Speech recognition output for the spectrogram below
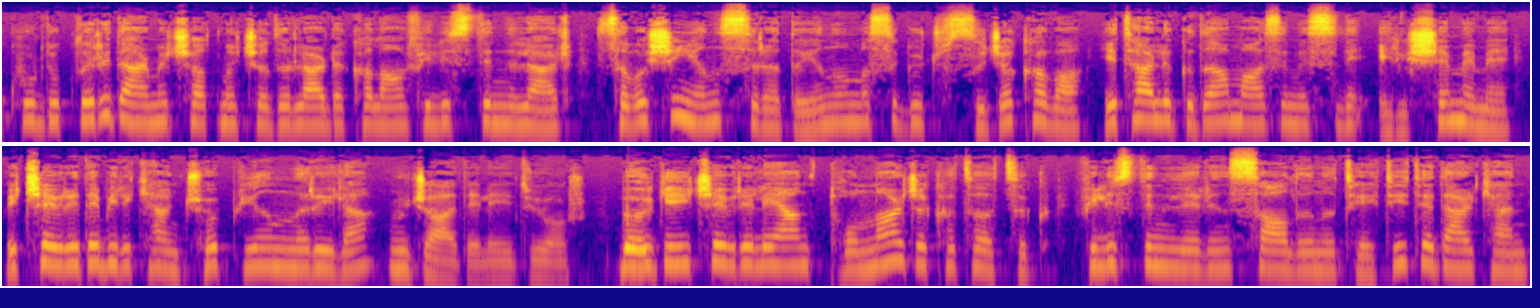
kurdukları derme çatma çadırlarda kalan Filistinliler savaşın yanı sıra dayanılması güç sıcak hava, yeterli gıda malzemesine erişememe ve çevrede biriken çöp yığınlarıyla mücadele ediyor. Bölgeyi çevreleyen tonlarca katı atık Filistinlilerin sağlığını tehdit ederken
